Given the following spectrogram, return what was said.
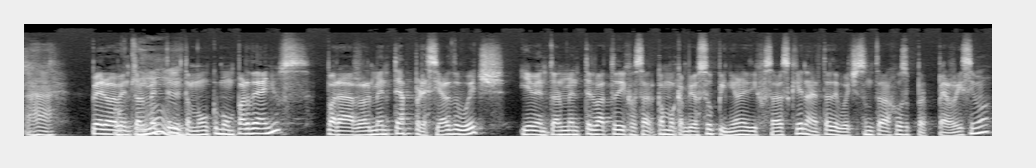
Ajá. Pero eventualmente le tomó como un par de años para realmente apreciar The Witch. Y eventualmente el vato dijo, o sea, como cambió su opinión y dijo, ¿sabes qué? La neta The Witch es un trabajo súper perrísimo.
